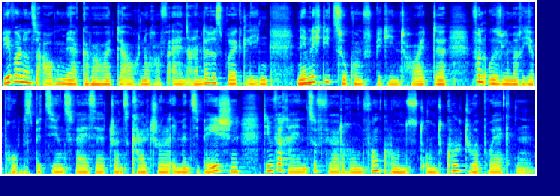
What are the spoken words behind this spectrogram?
Wir wollen unser Augenmerk aber heute auch noch auf ein anderes Projekt legen, nämlich Die Zukunft beginnt heute von Ursula Maria Probst bzw. Transcultural Emancipation, dem Verein zur Förderung von Kunst- und Kulturprojekten.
